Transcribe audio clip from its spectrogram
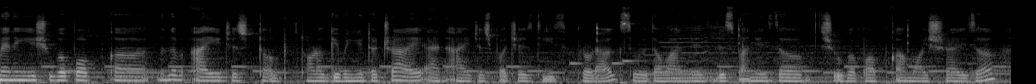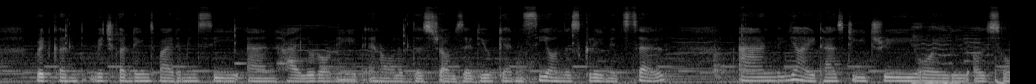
मैंने ये शुगर पॉप का मतलब I just thought of giving it a try and I just purchase these products so the one is this one is the Sugar Pop का moisturiser which, con which contains vitamin C and hyaluronate and all of the stuffs that you can see on the screen itself And yeah it has tea tree oil also.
